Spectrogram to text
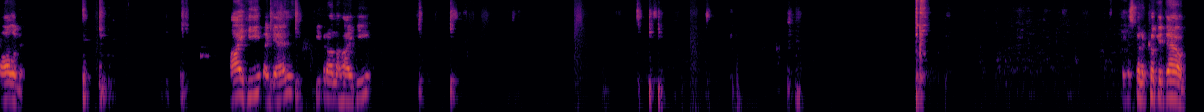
all of it. High heat again, keep it on the high heat. I'm just gonna cook it down.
